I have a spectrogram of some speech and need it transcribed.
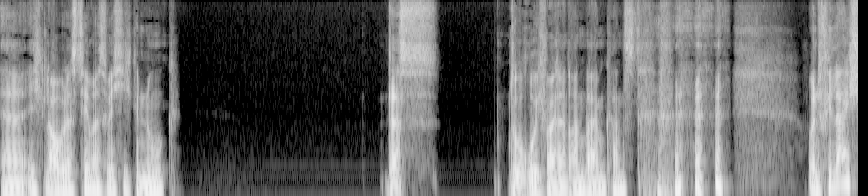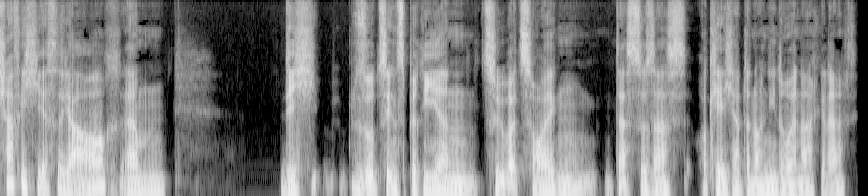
Äh, ich glaube, das Thema ist wichtig genug, dass du ruhig weiter dranbleiben kannst. und vielleicht schaffe ich es ja auch, ähm, dich so zu inspirieren, zu überzeugen, dass du sagst, okay, ich habe da noch nie drüber nachgedacht.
